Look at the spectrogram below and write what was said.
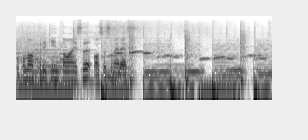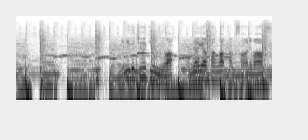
ここの栗きんとんアイスおすすめです。入り口付近にはお土産屋さんがたくさんあります。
